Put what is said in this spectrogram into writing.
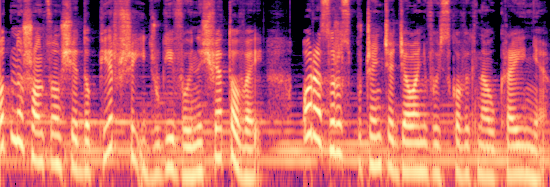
odnoszącą się do I i II wojny światowej oraz rozpoczęcia działań wojskowych na Ukrainie.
